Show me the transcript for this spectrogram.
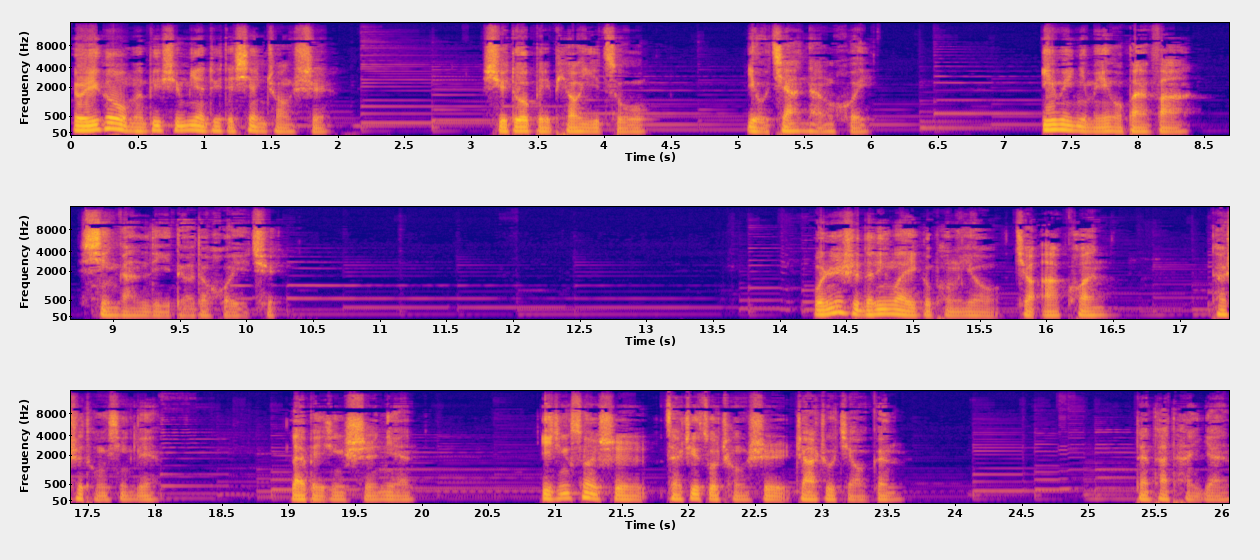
有一个我们必须面对的现状是，许多北漂一族有家难回，因为你没有办法。心安理得的回去。我认识的另外一个朋友叫阿宽，他是同性恋，来北京十年，已经算是在这座城市扎住脚跟。但他坦言，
